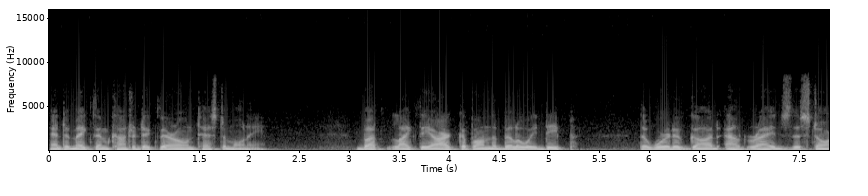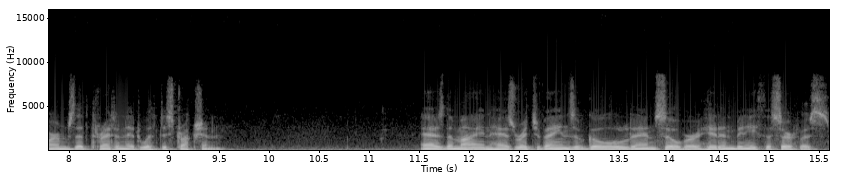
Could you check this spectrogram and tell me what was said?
and to make them contradict their own testimony. But, like the ark upon the billowy deep, the Word of God outrides the storms that threaten it with destruction. As the mine has rich veins of gold and silver hidden beneath the surface,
